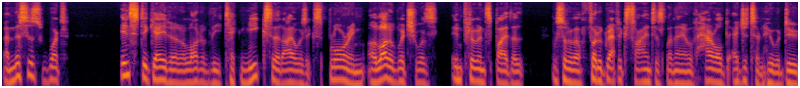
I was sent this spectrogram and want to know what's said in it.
And this is what instigated a lot of the techniques that I was exploring, a lot of which was influenced by the sort of a photographic scientist by the name of Harold Edgerton who would do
